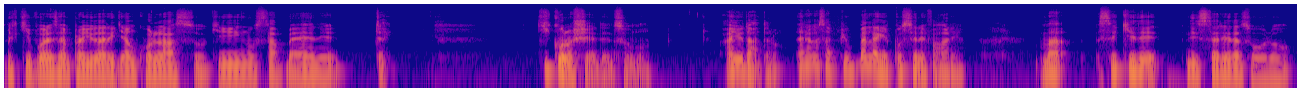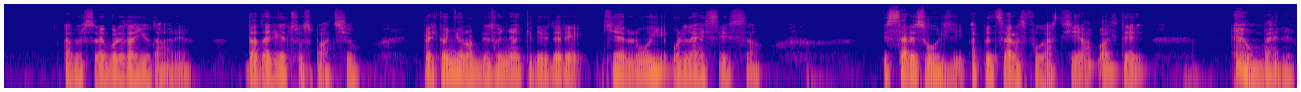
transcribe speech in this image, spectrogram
per chi vuole sempre aiutare chi ha un collasso, chi non sta bene, cioè chi conoscete, insomma. Aiutatelo, è la cosa più bella che possiate fare. Ma se chiedete di stare da solo, la persona che volete aiutare, dategli il suo spazio, perché ognuno ha bisogno anche di vedere chi è lui o lei stessa. E stare soli, a pensare a sfogarsi, a volte è un bene,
